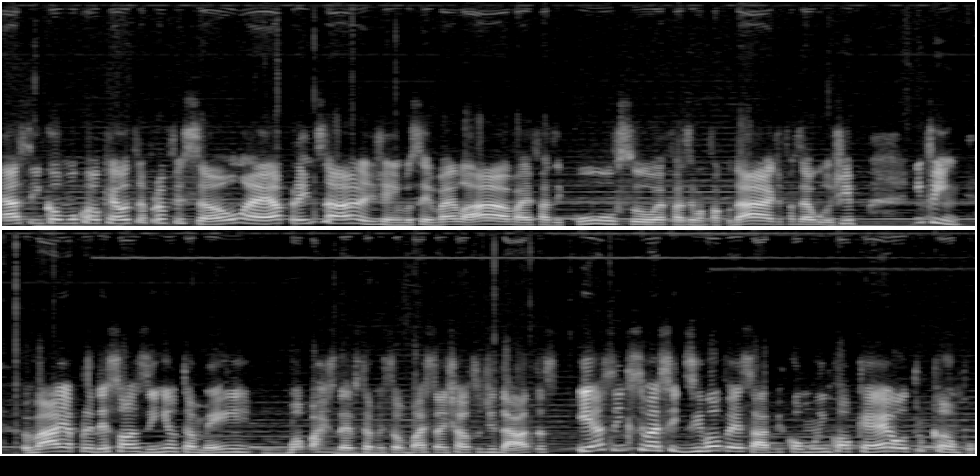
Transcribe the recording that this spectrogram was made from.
Assim como qualquer outra profissão é aprendizagem. Você vai lá, vai fazer curso, vai fazer uma faculdade, fazer algo do tipo. Enfim, vai aprender sozinho também. Boa parte deles também são bastante autodidatas. E é assim que você vai se desenvolver, sabe? Como em qualquer outro campo.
